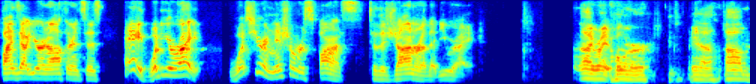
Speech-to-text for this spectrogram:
finds out you're an author and says, "Hey, what do you write?" What's your initial response to the genre that you write? I write horror. Yeah. Um,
